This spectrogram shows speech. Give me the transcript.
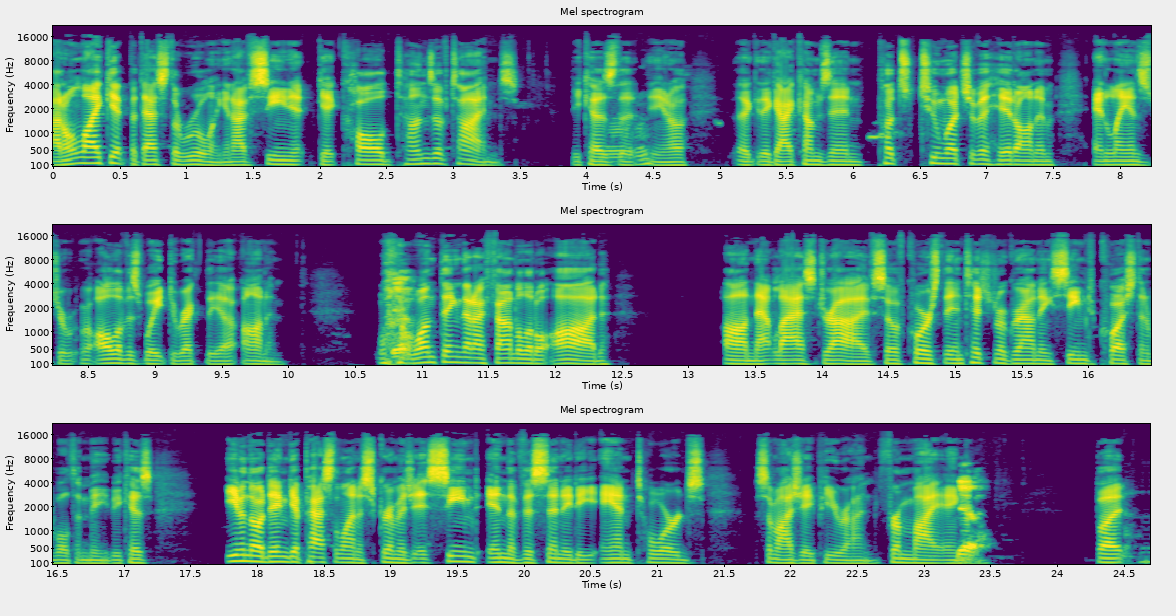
I don't like it, but that's the ruling, and I've seen it get called tons of times because Mhm. the you know the, the guy comes in, puts too much of a hit on him, and lands all of his weight directly uh, on him. Yeah. One thing that I found a little odd on that last drive. So of course the intentional grounding seemed questionable to me because even though it didn't get past the line of scrimmage, it seemed in the vicinity and towards Samaje Perine from my angle. Yeah. But mm-hmm.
